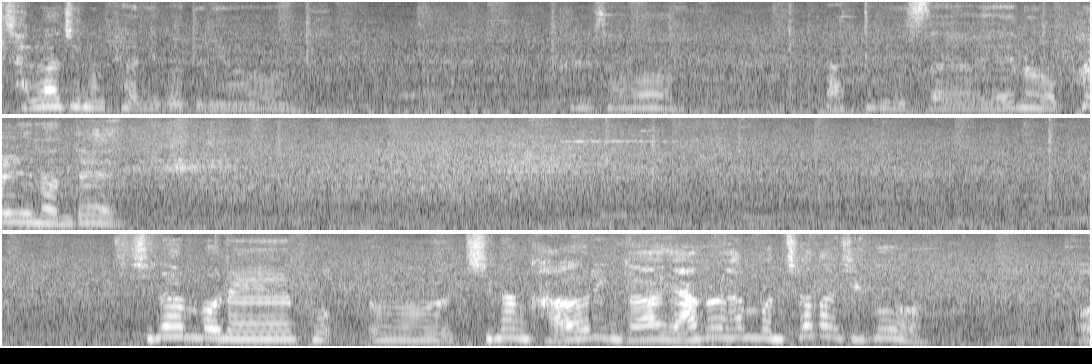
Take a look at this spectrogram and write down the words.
잘라주는 편이거든요. 그래서 놔두고 있어요. 얘는 오팔리나인데 지난번에 보- 어, 지난 가을인가 약을 한번 쳐가지고 어,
